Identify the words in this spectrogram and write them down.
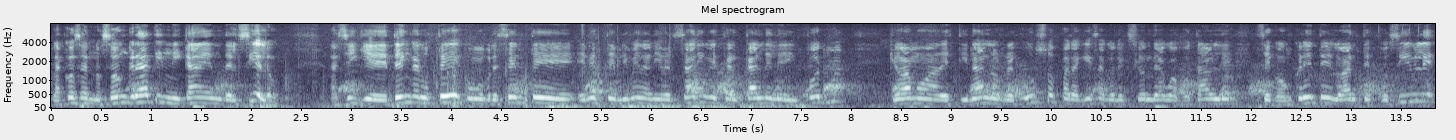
Las cosas no son gratis ni caen del cielo. Así que tengan ustedes como presente en este primer aniversario, este alcalde les informa que vamos a destinar los recursos para que esa conexión de agua potable se concrete lo antes posible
